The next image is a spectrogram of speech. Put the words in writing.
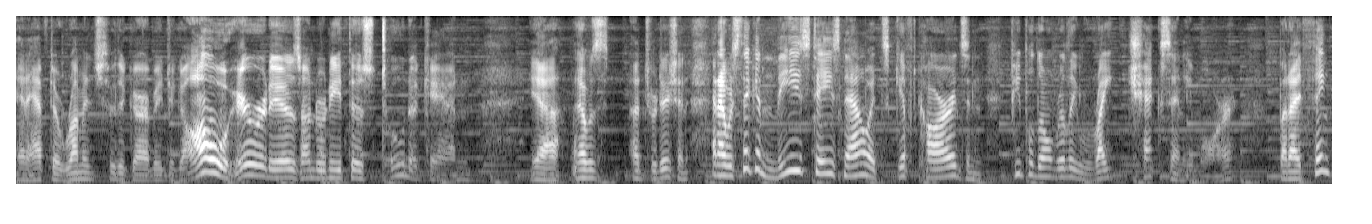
and have to rummage through the garbage and go, oh, here it is underneath this tuna can. Yeah, that was a tradition. And I was thinking these days now it's gift cards and people don't really write checks anymore. But I think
